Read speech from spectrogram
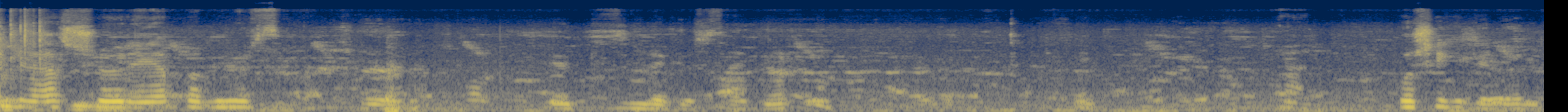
Biraz şöyle yapabilirsin. Şöyle. Gökyüzünü de göster. Gördün mü? Ha, Bu şekilde döndür.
